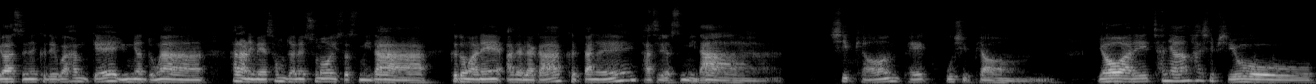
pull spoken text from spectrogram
요아스는 그들과 함께 6년 동안 하나님의 성전에 숨어 있었습니다. 그동안에 아달라가 그 땅을 다스렸습니다. 시편 150편 여호와를 찬양하십시오.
